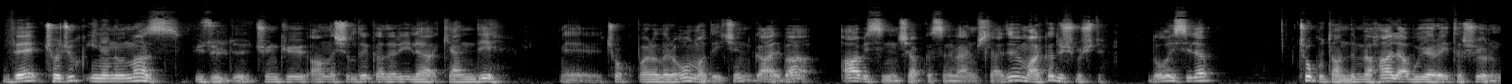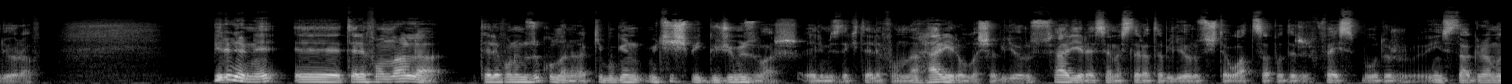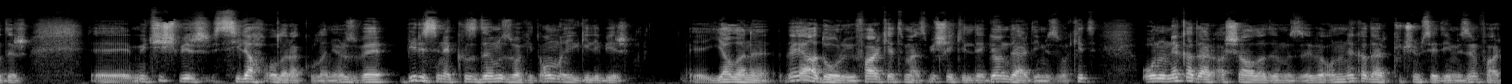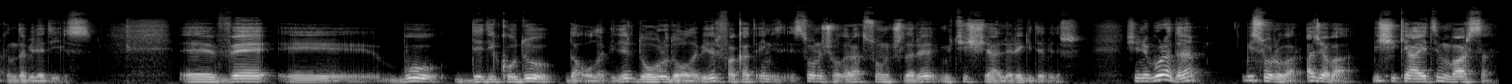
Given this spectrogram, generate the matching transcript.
Ve çocuk inanılmaz üzüldü. Çünkü anlaşıldığı kadarıyla kendi e, çok paraları olmadığı için galiba abisinin şapkasını vermişlerdi ve marka düşmüştü. Dolayısıyla çok utandım ve hala bu yarayı taşıyorum diyor Av. Birilerini e, telefonlarla telefonumuzu kullanarak ki bugün müthiş bir gücümüz var elimizdeki telefonla. Her yere ulaşabiliyoruz. Her yere SMS'ler atabiliyoruz. İşte WhatsApp'ıdır, Facebook'udur, Instagram'ıdır. Ee, müthiş bir silah olarak kullanıyoruz ve birisine kızdığımız vakit onunla ilgili bir e, yalanı veya doğruyu fark etmez bir şekilde gönderdiğimiz vakit onu ne kadar aşağıladığımızı ve onu ne kadar küçümsediğimizin farkında bile değiliz. E, ve e, bu dedikodu da olabilir, doğru da olabilir fakat en, sonuç olarak sonuçları müthiş yerlere gidebilir. Şimdi burada bir soru var. Acaba bir şikayetin varsa,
